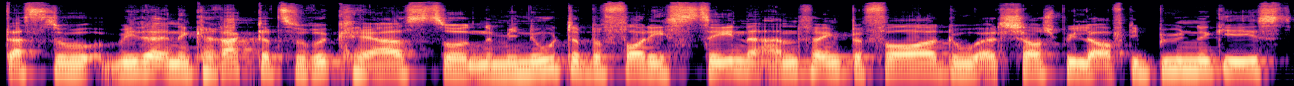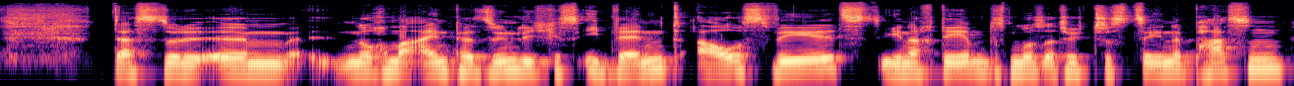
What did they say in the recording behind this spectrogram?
dass du wieder in den Charakter zurückkehrst, so eine Minute bevor die Szene anfängt, bevor du als Schauspieler auf die Bühne gehst, dass du ähm, noch mal ein persönliches Event auswählst, je nachdem, das muss natürlich zur Szene passen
